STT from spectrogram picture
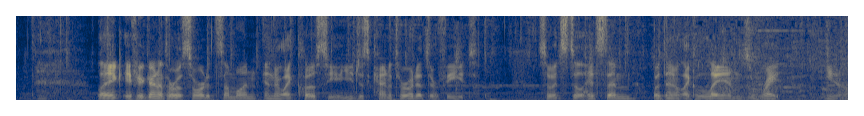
like, if you're gonna throw a sword at someone and they're like close to you, you just kind of throw it at their feet. So it still hits them, but then it like lands right, you know,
